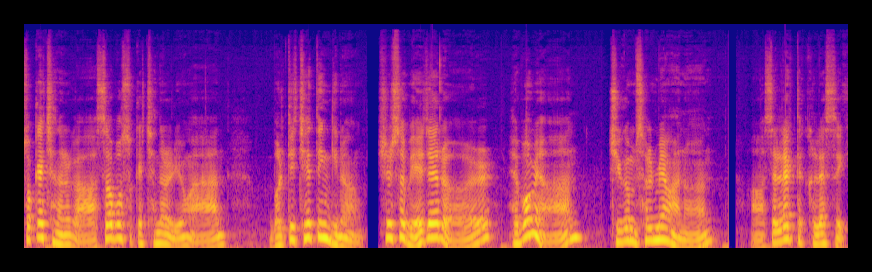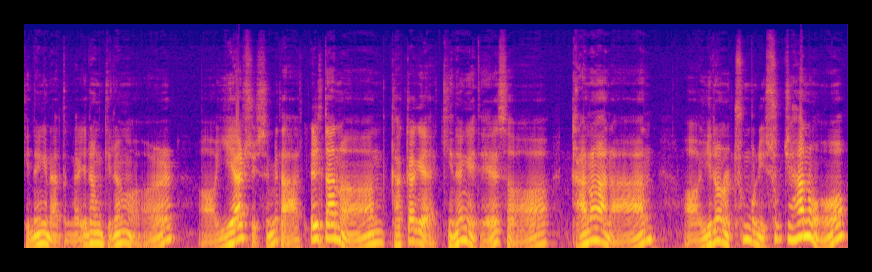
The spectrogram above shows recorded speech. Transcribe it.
소켓 채널과 서버 소켓 채널을 이용한 멀티 채팅 기능 실습 예제를 해보면 지금 설명하는 어, 셀렉트 클래스 기능이라든가 이런 기능을 어, 이해할 수 있습니다. 일단은 각각의 기능에 대해서 가능한 한 어, 이론을 충분히 숙지한 후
